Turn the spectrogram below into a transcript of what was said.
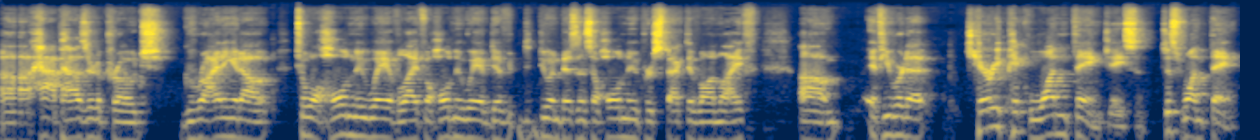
uh, haphazard approach, grinding it out to a whole new way of life, a whole new way of div- doing business, a whole new perspective on life. Um, if you were to cherry pick one thing, Jason, just one thing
